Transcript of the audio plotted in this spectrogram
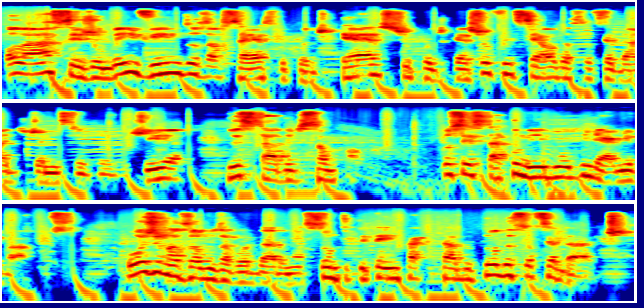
Olá, sejam bem-vindos ao SAESP Podcast, o podcast oficial da Sociedade de Anestesiologia do Estado de São Paulo. Você está comigo, Guilherme Barros. Hoje nós vamos abordar um assunto que tem impactado toda a sociedade:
